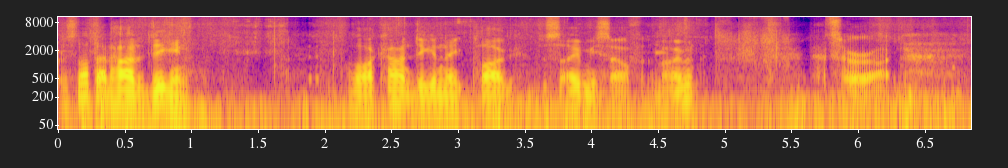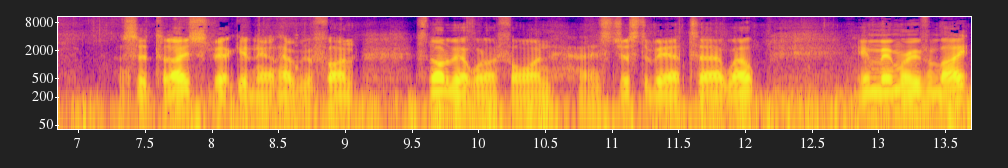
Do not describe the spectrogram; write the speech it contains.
It's not that hard to dig in. Although I can't dig a neat plug to save myself at the moment. That's all right. I said today's about getting out and having a bit of fun. It's not about what I find. It's just about, uh, well, in memory of a mate.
